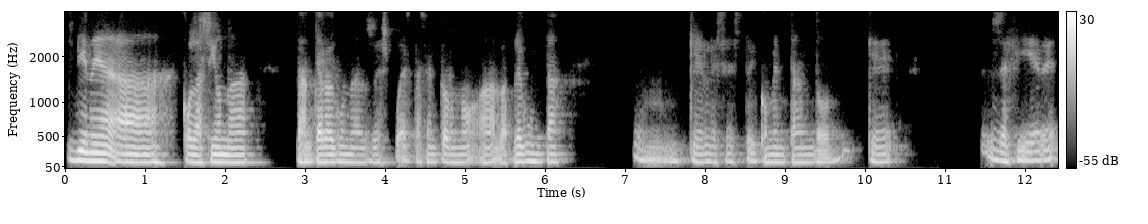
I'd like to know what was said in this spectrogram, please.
viene a colación a plantear algunas respuestas en torno a la pregunta em, que les estoy comentando que refiere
